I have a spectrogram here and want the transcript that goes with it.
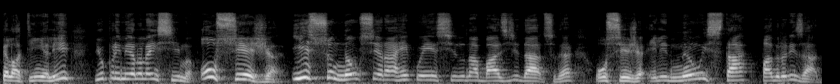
pelotinha ali, e o primeiro lá em cima. Ou seja, isso não será reconhecido na base de dados, né? Ou seja, ele não está padronizado.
